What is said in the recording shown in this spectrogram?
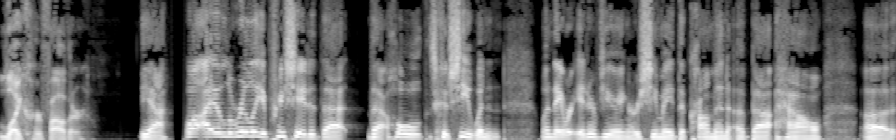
like her father. Yeah. Well, I really appreciated that that whole because she when when they were interviewing her, she made the comment about how uh,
